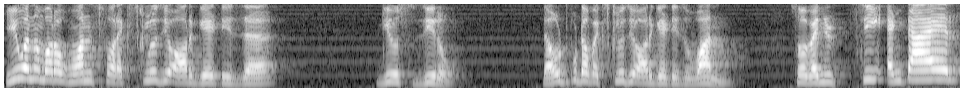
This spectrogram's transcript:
Even number of ones for exclusive OR gate is uh, gives 0. The output of exclusive OR gate is 1. So when you see entire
